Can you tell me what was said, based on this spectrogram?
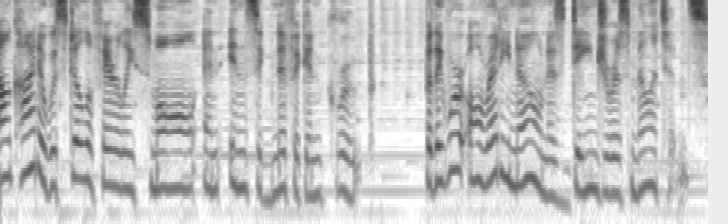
Al Qaeda was still a fairly small and insignificant group, but they were already known as dangerous militants.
